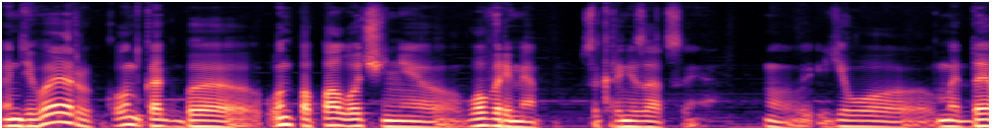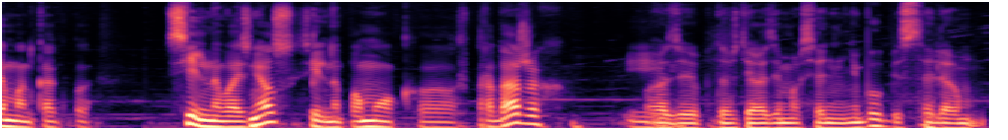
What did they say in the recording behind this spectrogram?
Энди Вейер, он как бы, он попал очень вовремя с экранизацией. Ну, его Мэтт Дэмон как бы сильно вознес, сильно помог э, в продажах. И... Разве, подожди, разве «Марсианин» не был бестселлером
